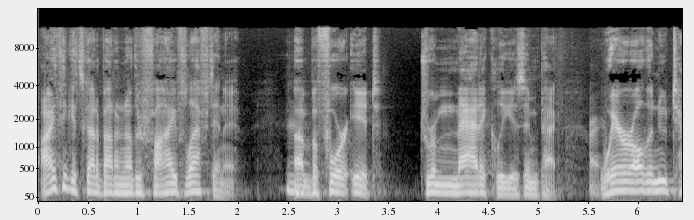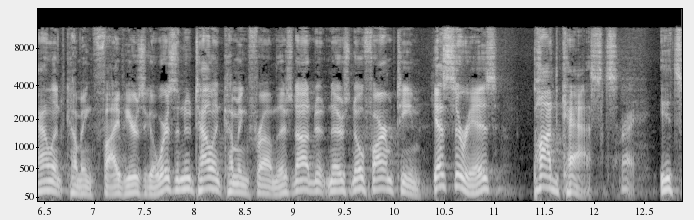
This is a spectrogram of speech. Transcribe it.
I think it's got about another five left in it uh, before it dramatically is impact. Where are all the new talent coming five years ago? Where's the new talent coming from? There's not. There's no farm team. Yes, there is. Podcasts. Right. It's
